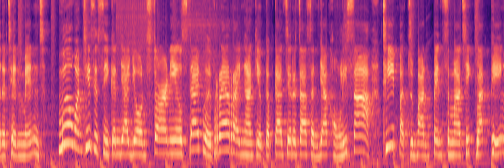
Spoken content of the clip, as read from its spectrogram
Entertainment เมื่อวันที่ 14 กันยายน Star News ได้เผยแพร่รายงานเกี่ยวกับการเจรจาสัญญาของลิซ่าที่ปัจจุบันเป็นสมาชิก Blackpink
